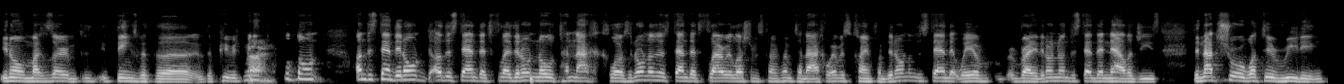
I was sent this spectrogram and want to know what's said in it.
you know, Machzar things with the with the Pirush. Many right. people don't understand. They don't understand that they don't know Tanakh close. They don't understand that flowery Lashon is coming from Tanakh, wherever it's coming from. They don't understand that way of writing. They don't understand the analogies. They're not sure what they're reading.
